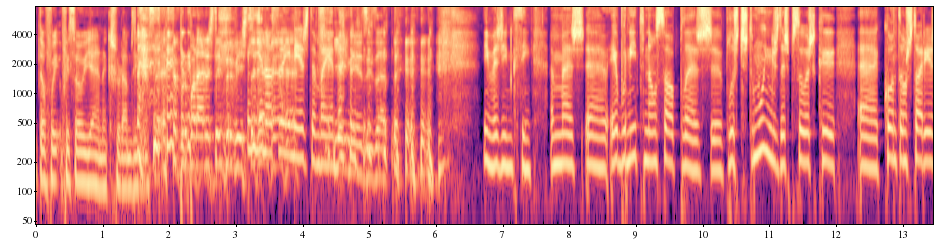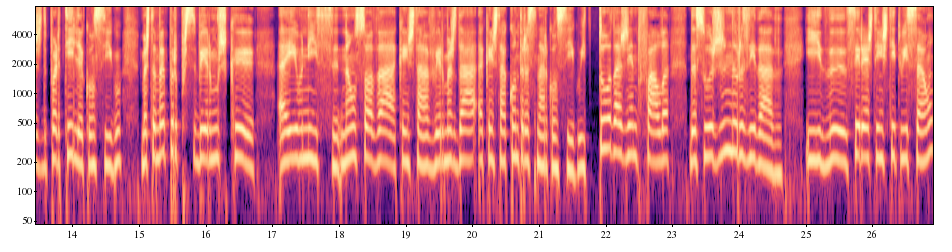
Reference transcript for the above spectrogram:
Então foi, foi só eu e a Ana que chorámos imenso a preparar esta entrevista. E a nossa Inês também, E a Inês, exato. Imagino que sim, mas eh, é bonito não só pelas, eh, pelos testemunhos das pessoas que eh, contam histórias de partilha consigo, mas também por percebermos que a Eunice não só dá a quem está a ver, mas dá a quem está a contracenar consigo. E toda a gente fala da sua generosidade e de ser esta instituição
